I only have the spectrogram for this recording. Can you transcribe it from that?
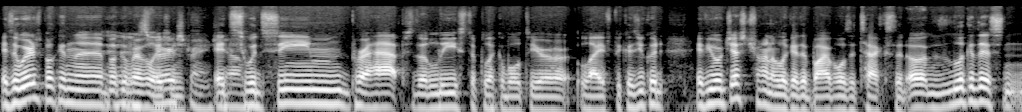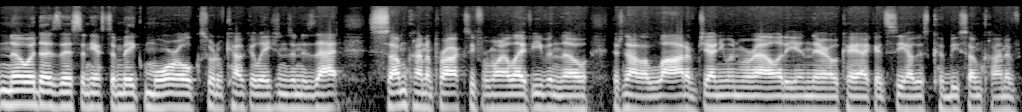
It's the weirdest book in the Book of It's very Revelation. strange, It yeah. would seem perhaps the least applicable to your life because you could, if you were just trying to look at the Bible as a text that, oh, look at this, Noah does this, and he has to make moral sort of calculations, and is that some kind of proxy for my life, even though there's not a lot of genuine morality in there? Okay, I could see how this could be some kind of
